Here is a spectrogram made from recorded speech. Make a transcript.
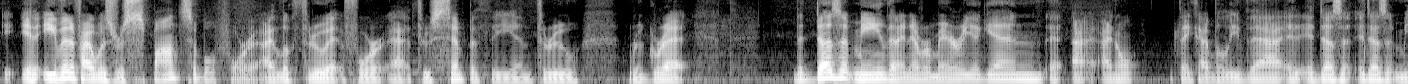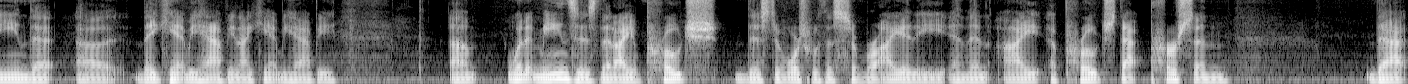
it, even if I was responsible for it, I look through it for at, through sympathy and through regret. That doesn't mean that I never marry again. I, I don't think I believe that. It, it doesn't. It doesn't mean that uh, they can't be happy and I can't be happy. Um, what it means is that I approach this divorce with a sobriety, and then I approach that person that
